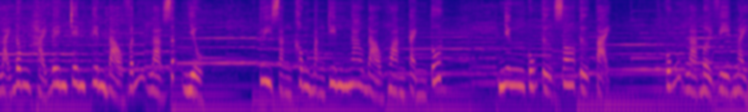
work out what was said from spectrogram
lại Đông Hải bên trên tiên đảo vẫn là rất nhiều. Tuy rằng không bằng kim ngao đảo hoàn cảnh tốt, Nhưng cũng tự do tự tại. Cũng là bởi vì này,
